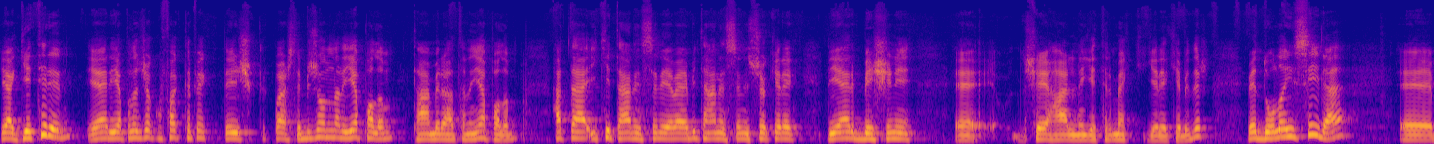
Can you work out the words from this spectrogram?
Ya getirin eğer yapılacak ufak tefek değişiklik varsa biz onları yapalım, tamiratını yapalım. Hatta iki tanesini veya bir tanesini sökerek diğer beşini e, şey haline getirmek gerekebilir. Ve dolayısıyla e,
